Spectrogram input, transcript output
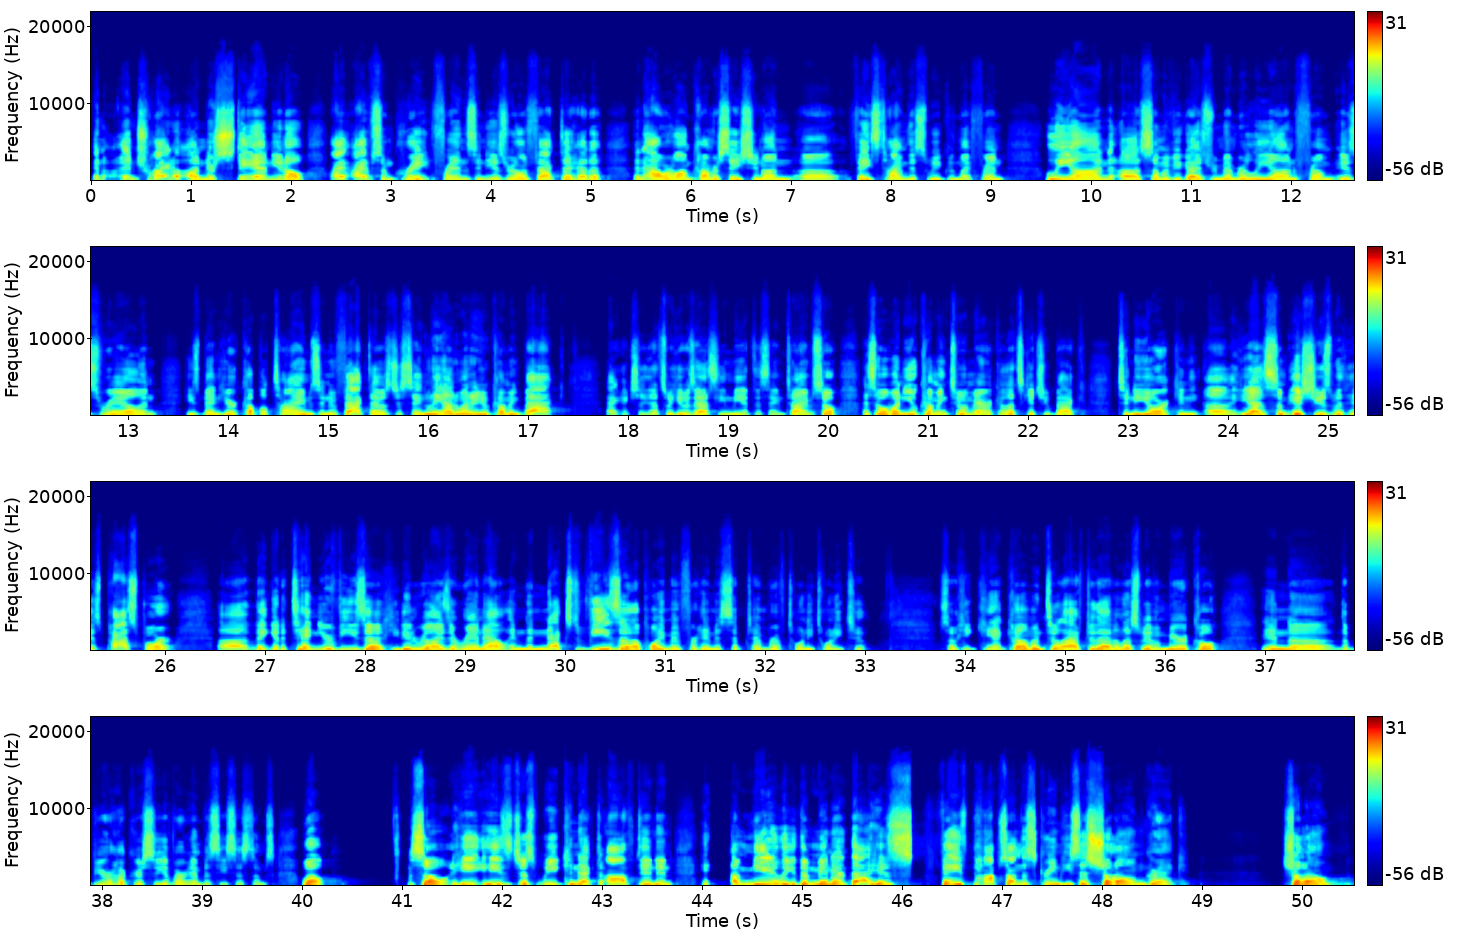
And, and try to understand, you know, I, I have some great friends in Israel. In fact, I had a, an hour long conversation on uh, FaceTime this week with my friend Leon, uh, some of you guys remember Leon from Israel, and he's been here a couple times. And in fact, I was just saying, Leon, when are you coming back? Actually, that's what he was asking me at the same time. So I said, Well, when are you coming to America? Let's get you back to New York. And uh, he has some issues with his passport. Uh, they get a 10 year visa. He didn't realize it ran out. And the next visa appointment for him is September of 2022. So he can't come until after that unless we have a miracle in uh, the bureaucracy of our embassy systems. Well, so he, he's just, we connect often, and he, immediately, the minute that his face pops on the screen, he says, Shalom, Greg. Shalom.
